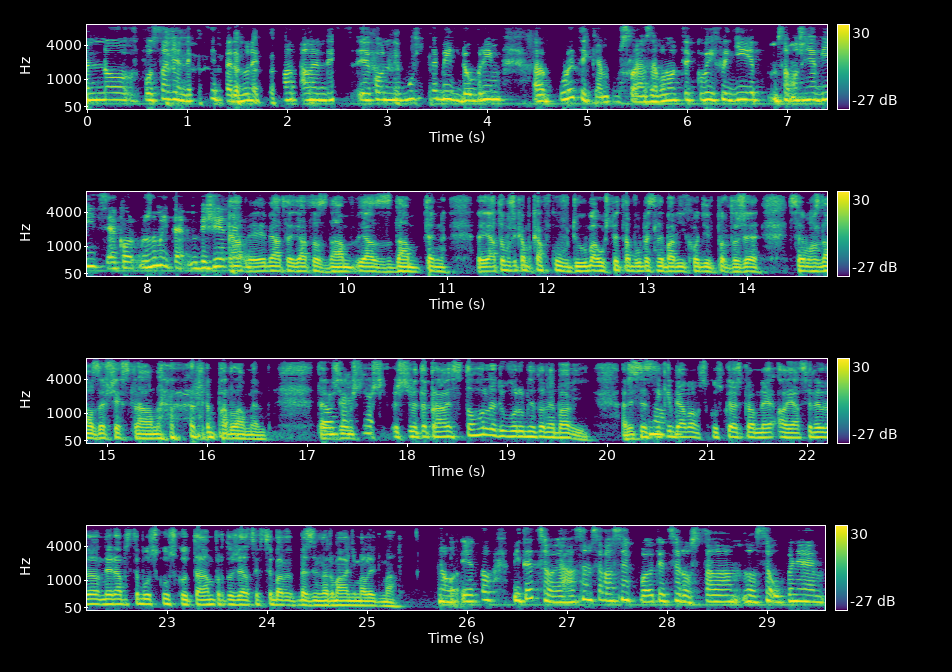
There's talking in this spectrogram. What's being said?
No, v podstatě nechci personifovat, ale nechci, jako nemůžete být dobrým uh, politikem posléze. Ono takových lidí je samozřejmě víc, jako rozumíte, vy žijete... Já vím, já to, já to znám, já znám ten, já tomu říkám kavku v dům a už mě tam vůbec nebaví chodit, protože jsem ho znal ze všech stran, ten parlament. Takže no, už, už, už mě to právě z tohohle důvodu mě to nebaví. A když se s no. někým dávám zkusku, já říkám, ne, ale já si nedám, nedám s tebou zkusku tam, protože já se chci bavit mezi normálníma lidma. No, je to, víte co, já jsem se vlastně k politice dostala zase úplně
